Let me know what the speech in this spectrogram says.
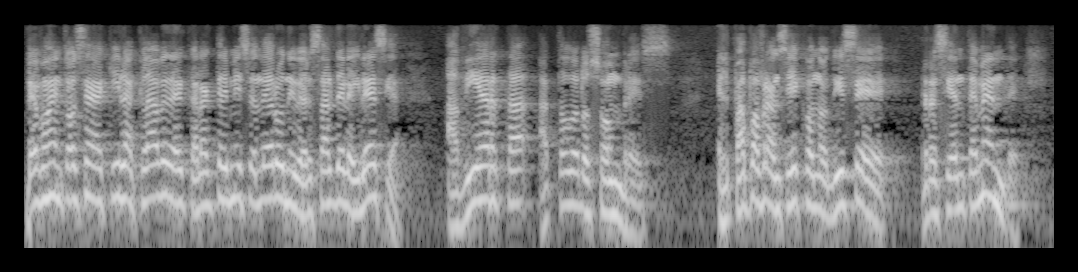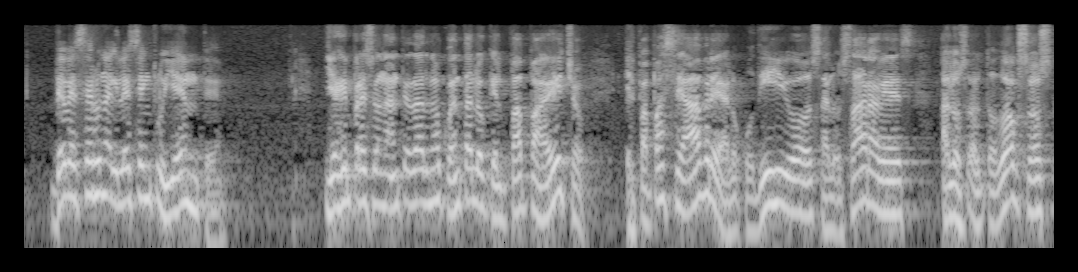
Vemos entonces aquí la clave del carácter misionero universal de la iglesia, abierta a todos los hombres. El Papa Francisco nos dice recientemente, debe ser una iglesia incluyente. Y es impresionante darnos cuenta de lo que el Papa ha hecho. El Papa se abre a los judíos, a los árabes, a los ortodoxos.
